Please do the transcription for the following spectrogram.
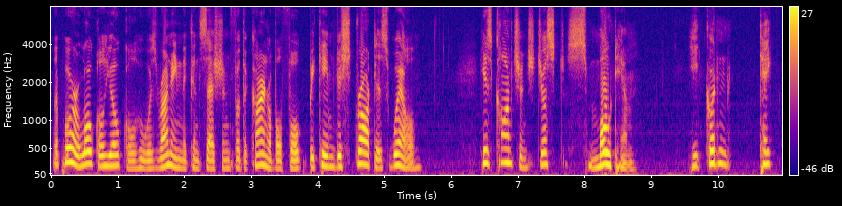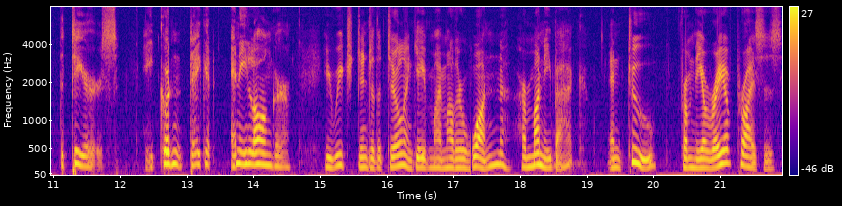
The poor local yokel who was running the concession for the carnival folk became distraught as well. His conscience just smote him. He couldn't take the tears. He couldn't take it any longer. He reached into the till and gave my mother one, her money back, and two, from the array of prizes,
